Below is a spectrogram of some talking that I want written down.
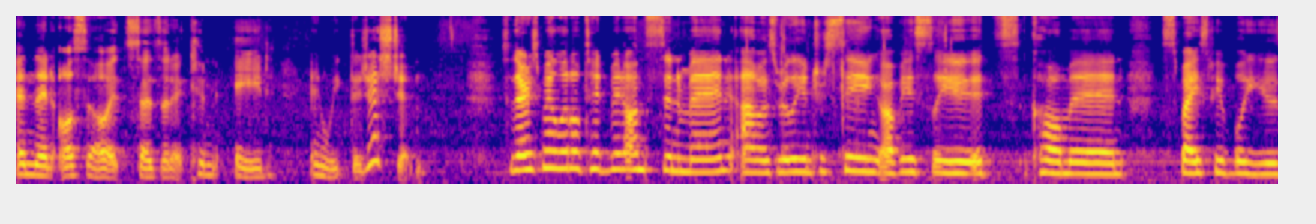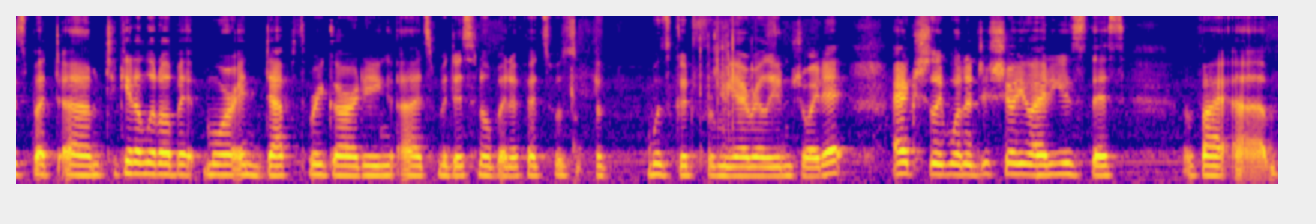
And then also it says that it can aid in weak digestion. So there's my little tidbit on cinnamon. Um, it was really interesting. Obviously, it's common spice people use, but um, to get a little bit more in depth regarding uh, its medicinal benefits was uh, was good for me. I really enjoyed it. I actually wanted to show you. I use this vi um,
